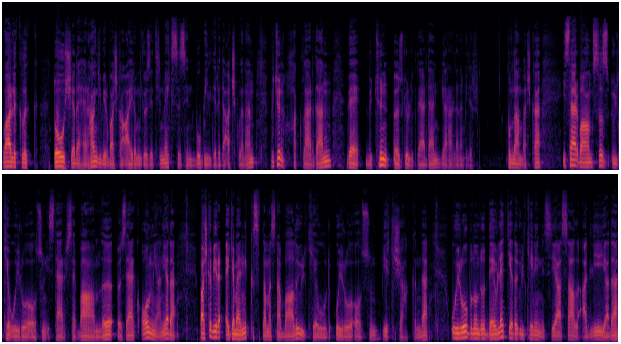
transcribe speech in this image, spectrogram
varlıklık, doğuş ya da herhangi bir başka ayrım gözetilmeksizin bu bildiride açıklanan bütün haklardan ve bütün özgürlüklerden yararlanabilir. Bundan başka ister bağımsız ülke uyruğu olsun isterse bağımlı, özerk olmayan ya da başka bir egemenlik kısıtlamasına bağlı ülkeye uyruğu olsun bir kişi hakkında uyruğu bulunduğu devlet ya da ülkenin siyasal, adli ya da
